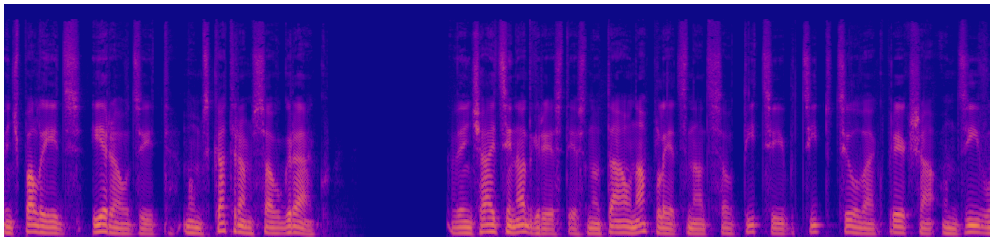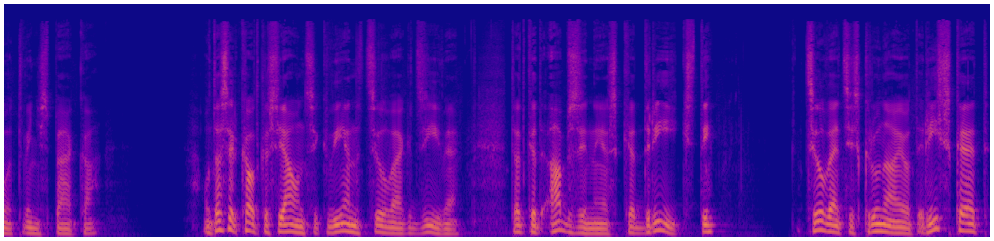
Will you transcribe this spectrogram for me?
viņš palīdz ieraudzīt mums katram savu grēku. Viņš aicina atgriezties no tā un apliecināt savu ticību citu cilvēku priekšā un dzīvot viņa spēkā. Un tas ir kaut kas jauns ik viena cilvēka dzīvē. Tad, kad apzināties, ka drīksti, cilvēciski runājot, riskēt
